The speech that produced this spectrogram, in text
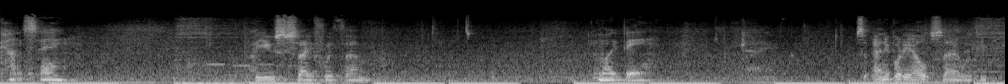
Can't say. Are you safe with them? Might be. Okay. Is there anybody else there with you?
